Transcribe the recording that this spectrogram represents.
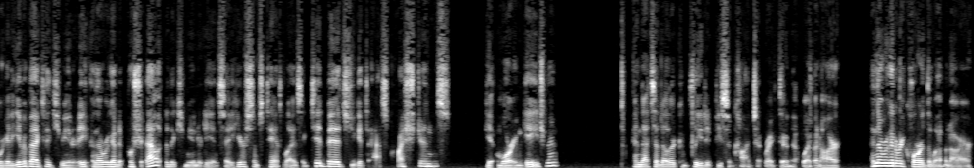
We're going to give it back to the community and then we're going to push it out to the community and say, here's some tantalizing tidbits. You get to ask questions, get more engagement. And that's another completed piece of content right there, that webinar. And then we're going to record the webinar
